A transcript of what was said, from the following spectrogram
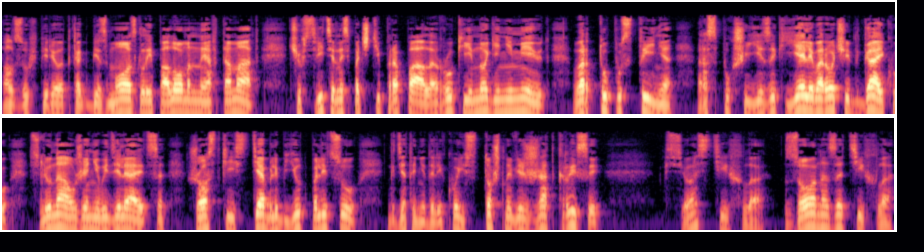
Ползу вперед, как безмозглый поломанный автомат. Чувствительность почти пропала, руки и ноги немеют, во рту пустыня. Распухший язык еле ворочает гайку, слюна уже не выделяется. Жесткие стебли бьют по лицу. Где-то недалеко истошно визжат крысы. Все стихло, зона затихла.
